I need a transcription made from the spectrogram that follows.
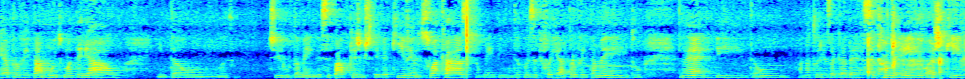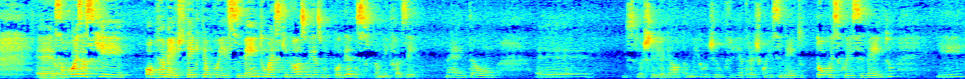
reaproveitar muito material, então tiro também desse papo que a gente teve aqui, vendo sua casa também, tem muita coisa que foi reaproveitamento, né? E, então a natureza agradece também. Eu acho que é, são coisas que, obviamente, tem que ter um conhecimento, mas que nós mesmos podemos também fazer, né? Então, é, isso que eu achei legal também. Hoje eu vim atrás de conhecimento, tô com esse conhecimento e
